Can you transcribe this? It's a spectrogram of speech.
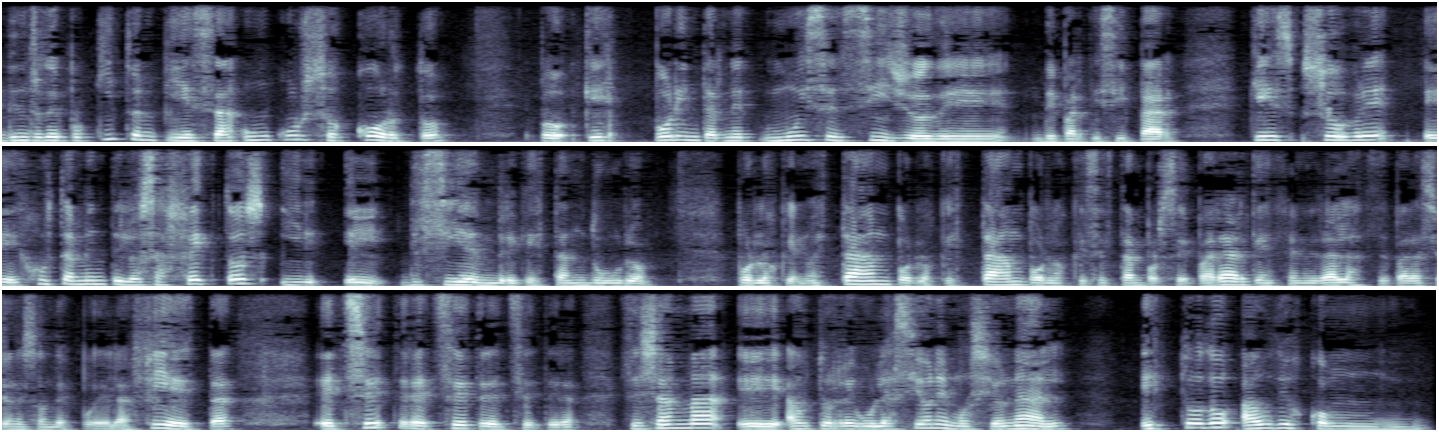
dentro de poquito empieza un curso corto que es por internet muy sencillo de, participar, que es sobre eh, justamente los afectos y el diciembre que es tan duro por los que no están, por los que están, por los que se están por separar, que en general las separaciones son después de la fiesta, etcétera, etcétera, etcétera. Se llama eh, autorregulación emocional, es todo audios con,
